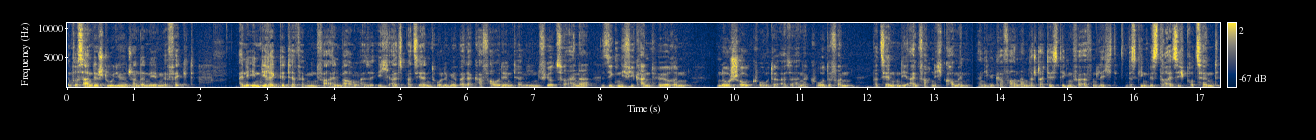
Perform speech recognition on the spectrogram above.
interessante Studie, schon der Nebeneffekt, eine indirekte Terminvereinbarung, also ich als Patient hole mir bei der KV den Termin, führt zu einer signifikant höheren No-Show-Quote, also einer Quote von Patienten, die einfach nicht kommen. Einige KV haben da Statistiken veröffentlicht. Das ging bis 30 Prozent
